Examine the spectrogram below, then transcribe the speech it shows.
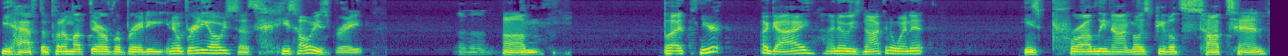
you have to put him up there over Brady. You know, Brady always does. He's always great. Mm-hmm. Um, but here, a guy, I know he's not going to win it. He's probably not most people's top 10.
